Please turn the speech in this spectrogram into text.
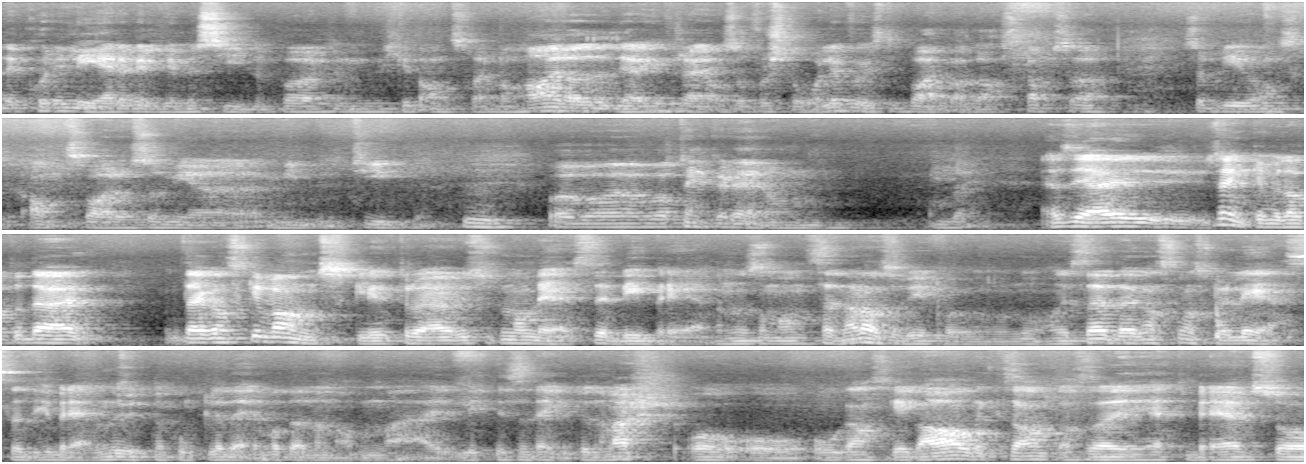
det, korrelerer veldig med synet på liksom, hvilket ansvar man har. Og det er for seg også forståelig, for hvis det bare var galskap, så, så blir jo ansvaret også mye mindre tydelig. Mm. Hva, hva, hva, tenker dere om, om det? Altså, jeg tenker vel at det er, det er, ganske vanskelig, tror jeg, hvis man leser de brevene som man sender. Da, så vi får noen av disse, Det er ganske vanskelig å lese de brevene uten å konkludere på at denne mannen er litt i sitt eget univers og, og, og ganske gal. ikke sant? Altså, I et brev så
